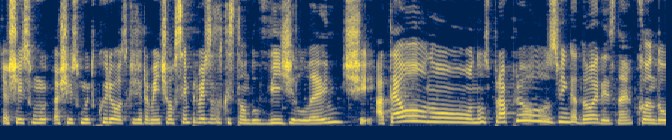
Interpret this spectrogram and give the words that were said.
Eu achei isso, achei isso muito curioso, que geralmente eu sempre vejo essa questão do vigilante, até o- no- nos próprios Vingadores, né? Quando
